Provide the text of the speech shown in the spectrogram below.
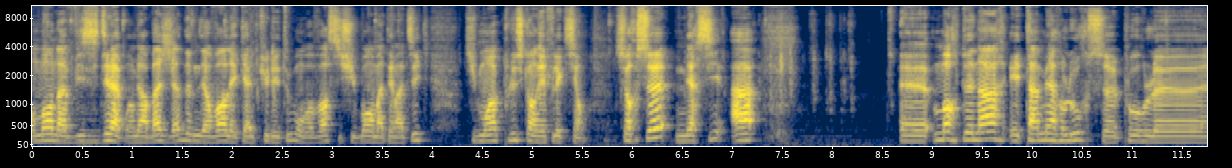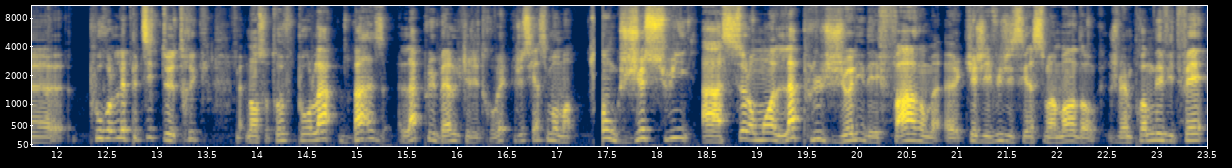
Au moins, on a visité la première base. J'ai hâte de venir voir les calculs et tout. On va voir si je suis bon en mathématiques. Du moins, plus qu'en réflexion. Sur ce, merci à euh, Mordenard et Tamer l'ours pour le pour les petits trucs Maintenant, on se retrouve pour la base la plus belle que j'ai trouvée jusqu'à ce moment. Donc, je suis à, selon moi, la plus jolie des farms euh, que j'ai vues jusqu'à ce moment. Donc, je vais me promener vite fait,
